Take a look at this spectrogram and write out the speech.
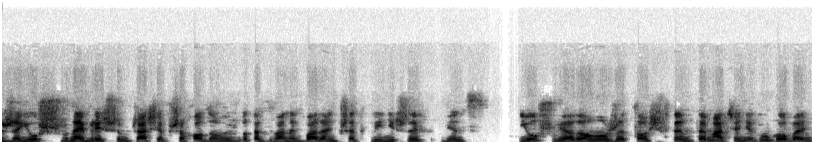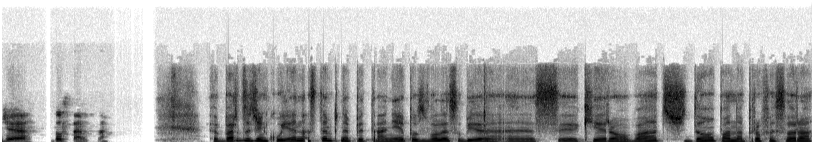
że już w najbliższym czasie przechodzą już do tak zwanych badań przedklinicznych, więc już wiadomo, że coś w tym temacie niedługo będzie dostępne. Bardzo dziękuję. Następne pytanie pozwolę sobie e, skierować do pana profesora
